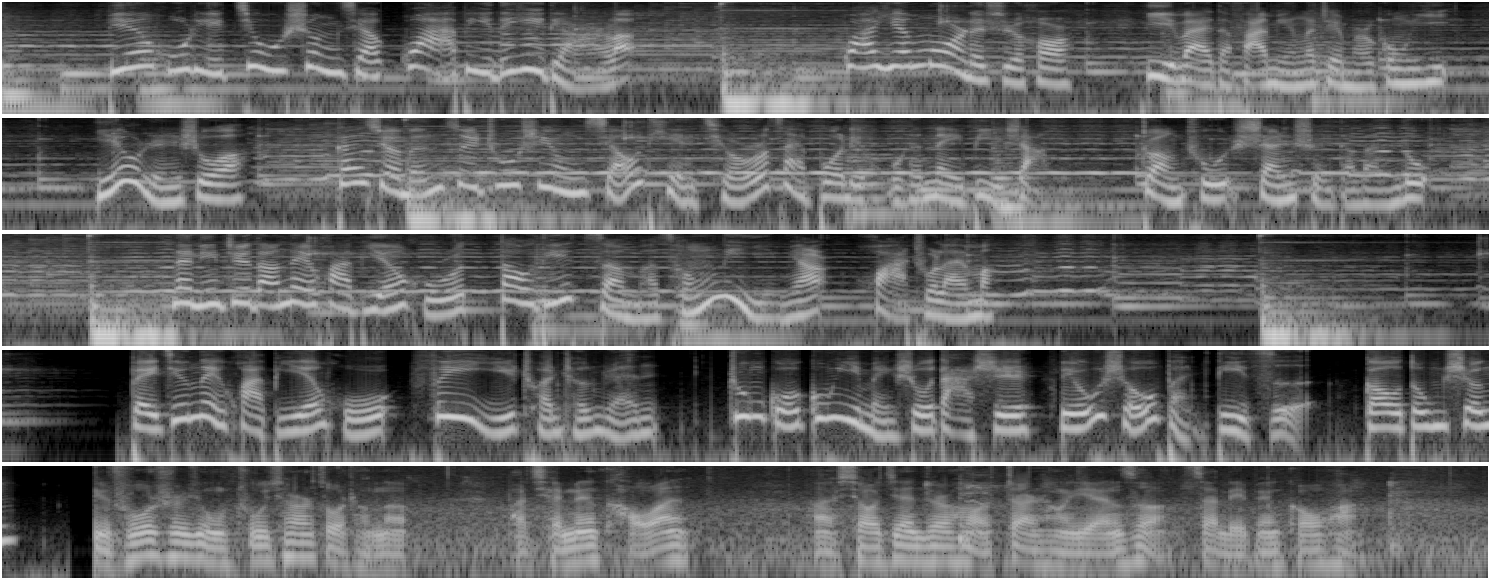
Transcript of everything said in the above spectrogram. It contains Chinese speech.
鼻烟壶里就剩下挂壁的一点儿了，刮烟沫的时候。意外地发明了这门工艺，也有人说，干选文最初是用小铁球在玻璃壶的内壁上撞出山水的纹路。那您知道内画鼻烟壶到底怎么从里面画出来吗？北京内画鼻烟壶非遗传承人、中国工艺美术大师刘守本弟子高东升，起初是用竹签做成的，把前面烤完。啊，削尖之后蘸上颜色，在里边勾画。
